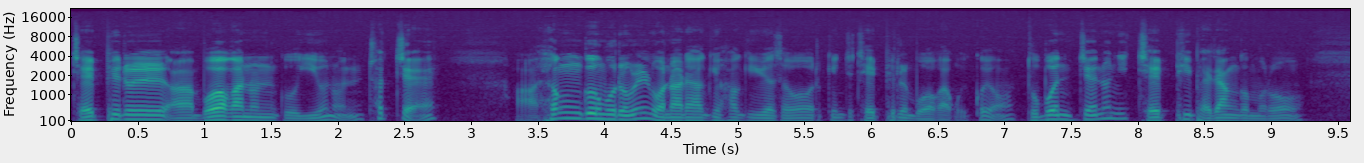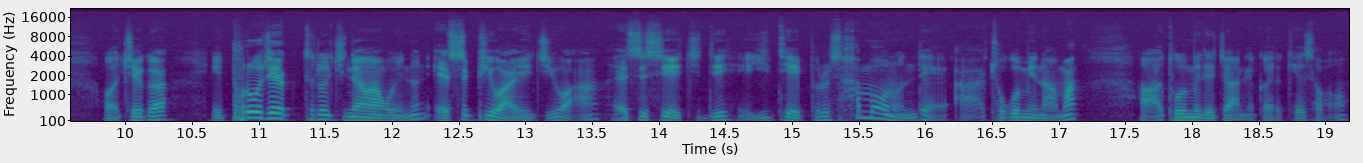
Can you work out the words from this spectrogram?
제피를 아, 모아가는 그 이유는 첫째, 아, 현금 흐름을 원활하게 하기 위해서 이렇게 이제 제피를 모아가고 있고요. 두 번째는 이 제피 배당금으로 어, 제가 이 프로젝트를 진행하고 있는 SPYG와 SCHD ETF를 사모으는데 아, 조금이나마 아, 도움이 되지 않을까 이렇게 해서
